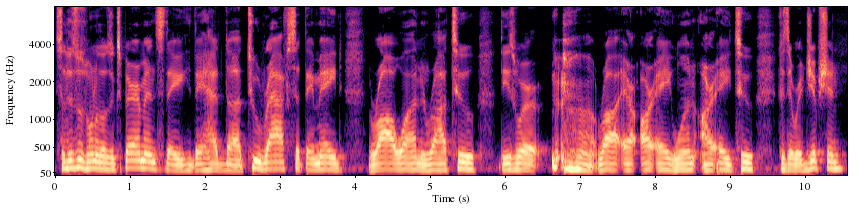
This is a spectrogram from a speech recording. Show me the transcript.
So this was one of those experiments. They they had uh, two rafts that they made, Ra one and Ra two these were Ra RA1, RA2, because they were Egyptian.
